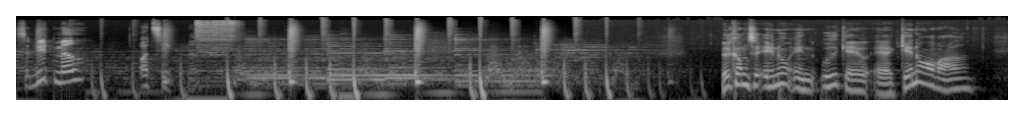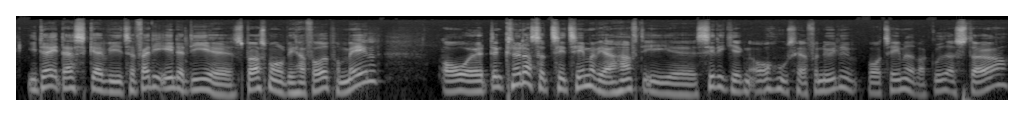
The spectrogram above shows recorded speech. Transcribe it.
Så lyt med og tænk med. Velkommen til endnu en udgave af Genovervejet. I dag der skal vi tage fat i et af de øh, spørgsmål, vi har fået på mail. Og øh, den knytter sig til et tema, vi har haft i øh, Citykirken Aarhus her for nylig, hvor temaet var Gud er større.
